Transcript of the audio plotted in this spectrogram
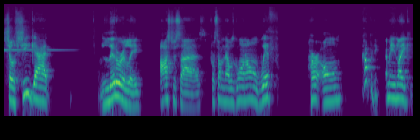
So she got literally ostracized for something that was going on with her own company. I mean, like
